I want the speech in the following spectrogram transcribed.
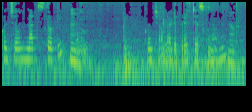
కొంచెం నట్స్ తోటి మనం కొంచెం అలా డెకరేట్ చేసుకున్నాము.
